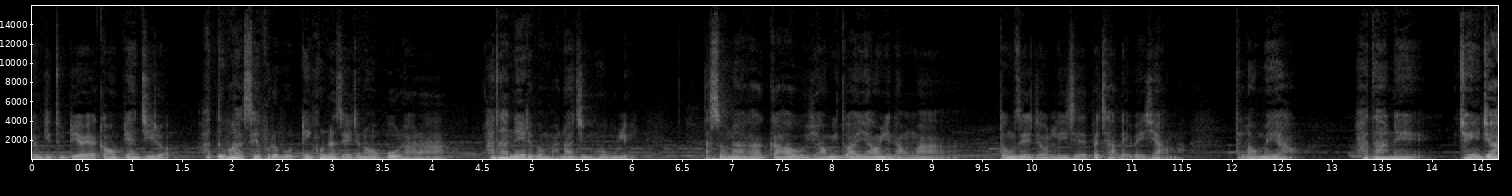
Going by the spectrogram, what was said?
ယုံကြည်သူတယောက်ရဲ့အကောင့်ပြန်ကြည့်တော့ဟာ तू ကဆယ်ဖို့ဖို့390ကျွန်တော်ကိုပို့ထားတာဟာဒါနေတဲ့ပမာဏကြီးမဟုတ်ဘူးလေအစွန်းနာကကားကိုရောင်းပြီးသွားရောင်းရင်တော့မှ30ကျော်40ပတ်ချလေးပဲရမှာဒါတော့မရောက်ဟာဒါနဲ့အချိန်ကြာ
